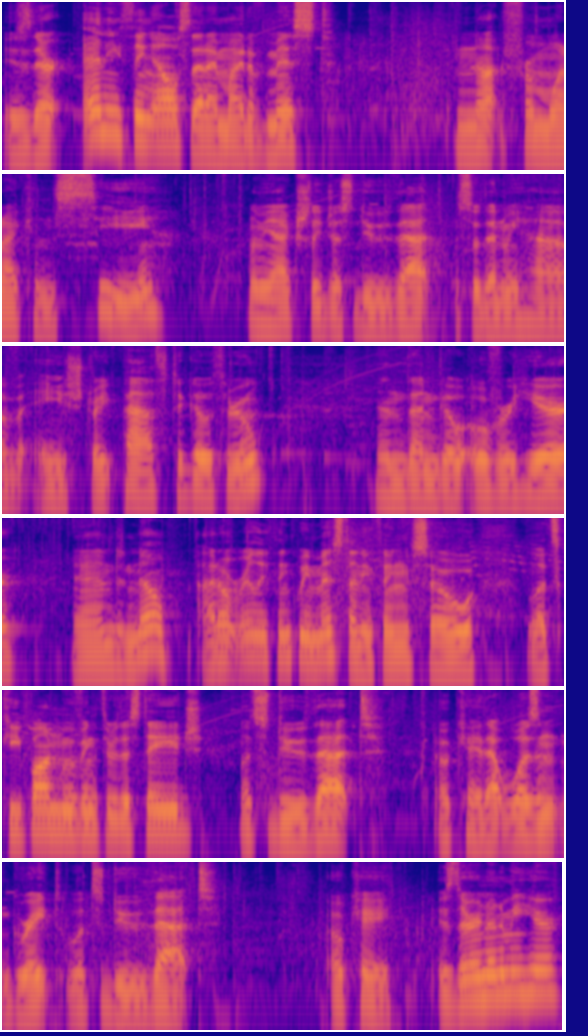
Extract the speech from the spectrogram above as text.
Is there anything else that I might have missed? Not from what I can see. Let me actually just do that so then we have a straight path to go through. And then go over here. And no, I don't really think we missed anything, so let's keep on moving through the stage. Let's do that. Okay, that wasn't great. Let's do that. Okay, is there an enemy here?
